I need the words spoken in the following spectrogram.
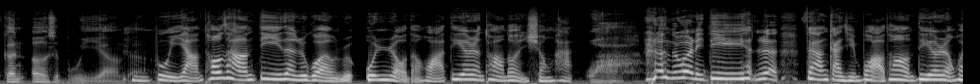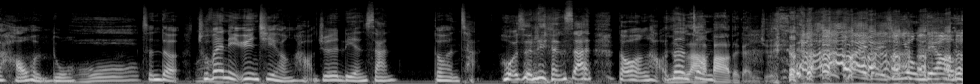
跟二是不一样的，嗯，不一样。通常第一任如果温柔的话，第二任通常都很凶悍。哇，如果你第一任非常感情不好，通常第二任会好很多哦。真的，除非你运气很好，就是连三都很惨，或是连三都很好，但是拉霸的感觉，坏的已经用掉了。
